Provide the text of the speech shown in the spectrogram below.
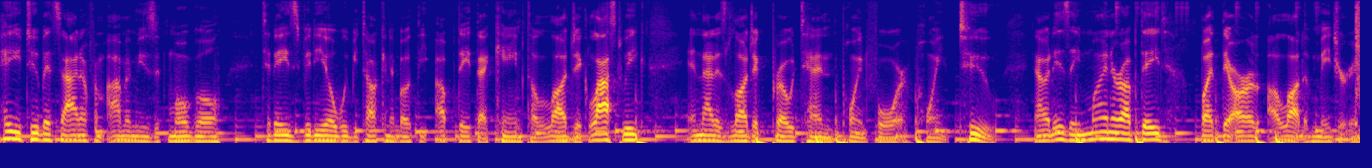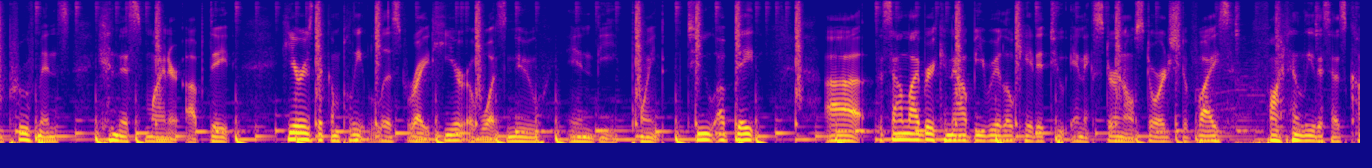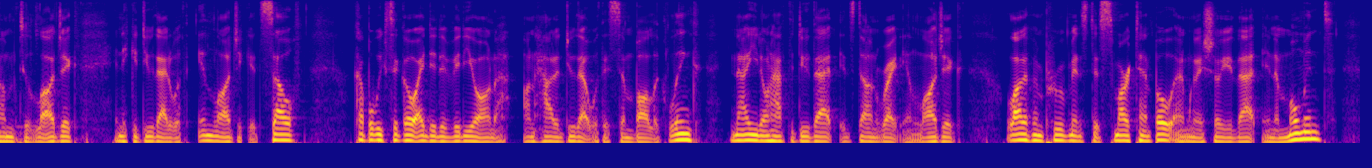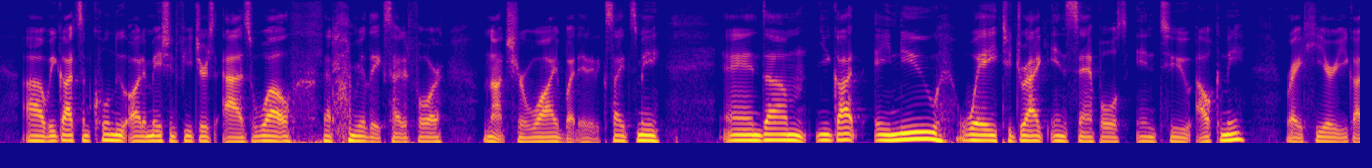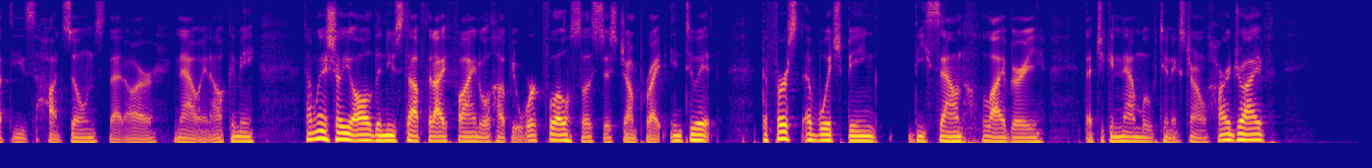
Hey YouTube, it's Adam from I'm a Music Mogul. Today's video we'll be talking about the update that came to Logic last week, and that is Logic Pro 10.4.2. Now it is a minor update, but there are a lot of major improvements in this minor update. Here is the complete list right here of what's new in the point 2 update. Uh, the sound library can now be relocated to an external storage device. Finally, this has come to Logic, and you can do that within Logic itself. A couple weeks ago, I did a video on, on how to do that with a symbolic link. Now you don't have to do that, it's done right in Logic. A lot of improvements to Smart Tempo, and I'm going to show you that in a moment. Uh, we got some cool new automation features as well that I'm really excited for. I'm not sure why, but it excites me and um, you got a new way to drag in samples into Alchemy. Right here, you got these hot zones that are now in Alchemy. So I'm going to show you all the new stuff that I find will help your workflow. So let's just jump right into it. The first of which being the sound library that you can now move to an external hard drive.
